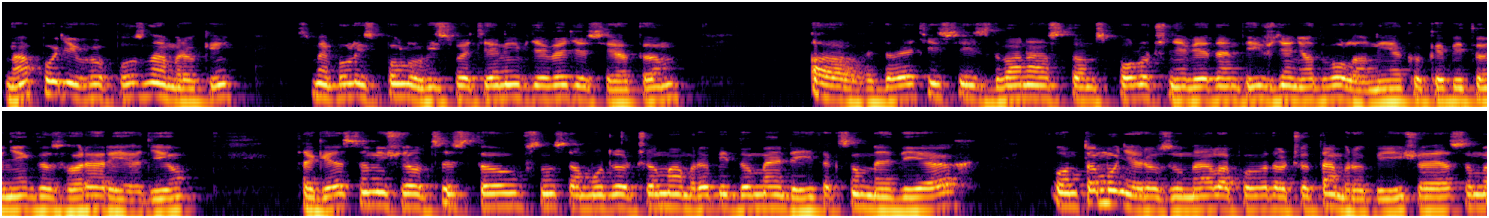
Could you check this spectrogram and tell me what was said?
na podiv ho poznám roky. Sme boli spolu vysvetení v 90 a v 2012 spoločne v jeden týždeň odvolaný, ako keby to niekto z hora riadil. Tak ja som išiel cestou, som sa modlil, čo mám robiť do médií, tak som v médiách. On tomu nerozumel a povedal, čo tam robíš. A ja som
